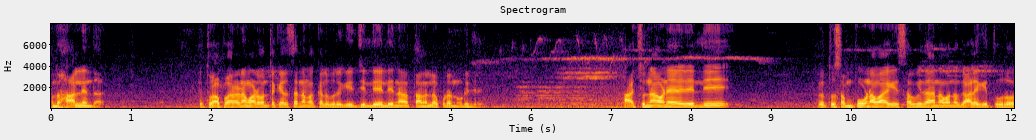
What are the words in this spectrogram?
ಒಂದು ಹಾಲ್ನಿಂದ ಇವತ್ತು ಅಪಹರಣ ಮಾಡುವಂಥ ಕೆಲಸ ನಮ್ಮ ಕಲಬುರಗಿ ಜಿಲ್ಲೆಯಲ್ಲಿ ನಾವು ತಾವೆಲ್ಲ ಕೂಡ ನೋಡಿದ್ರಿ. ಆ ಚುನಾವಣೆಯಲ್ಲಿ ಇವತ್ತು ಸಂಪೂರ್ಣವಾಗಿ ಸಂವಿಧಾನವನ್ನು ಗಾಳಿಗೆ ತೂರುವ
